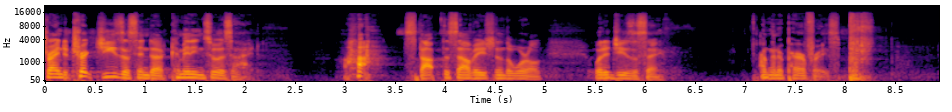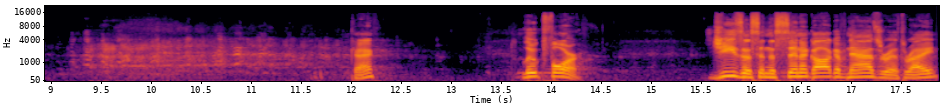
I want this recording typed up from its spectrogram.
Trying to trick Jesus into committing suicide. Aha! Stop the salvation of the world. What did Jesus say? I'm going to paraphrase. okay? Luke 4. Jesus in the synagogue of Nazareth, right?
